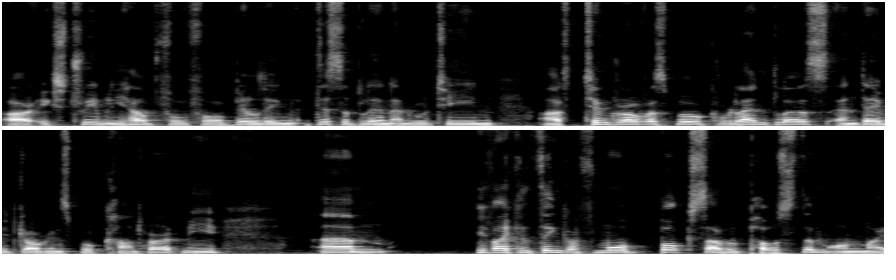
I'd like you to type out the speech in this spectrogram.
are extremely helpful for building discipline and routine are Tim Grover's book Relentless and David Goggins' book Can't Hurt Me. Um, If I can think of more books, I will post them on my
